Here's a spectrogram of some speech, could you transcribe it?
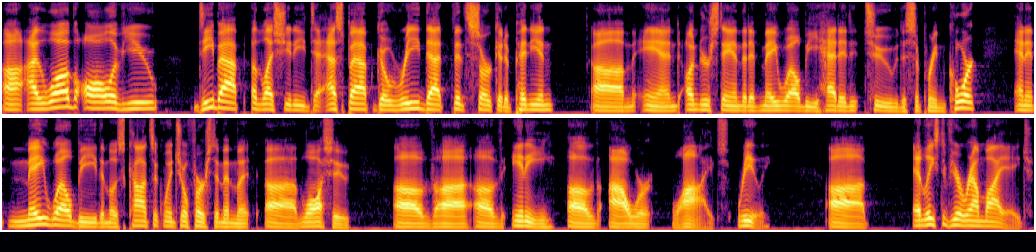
Uh, I love all of you. DBAP, unless you need to SBAP, go read that Fifth Circuit opinion um, and understand that it may well be headed to the Supreme Court and it may well be the most consequential First Amendment uh, lawsuit of uh, of any of our lives, really. Uh, at least if you're around my age.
